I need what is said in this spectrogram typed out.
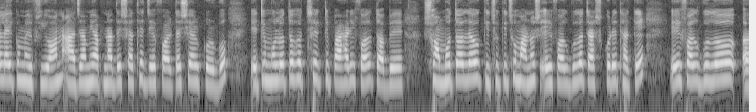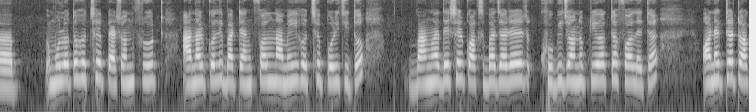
আলাইকুম এভরিওয়ান, আজ আমি আপনাদের সাথে যে ফলটা শেয়ার করব, এটি মূলত হচ্ছে একটি পাহাড়ি ফল, তবে সমতলেও কিছু কিছু মানুষ এই ফলগুলো চাষ করে থাকে। এই ফলগুলো মূলত হচ্ছে প্যাশন ফ্রুট আনারকলি বা ট্যাঙ্ক ফল নামেই হচ্ছে পরিচিত। বাংলাদেশের কক্সবাজারের খুবই জনপ্রিয় একটা ফল এটা। অনেকটা টক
